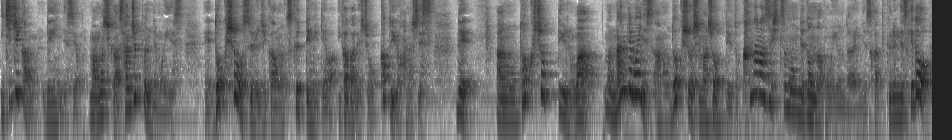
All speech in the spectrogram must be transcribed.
1時間でいいんですよ。まあもしくは30分でもいいです。え読書をする時間を作ってみてはいかがでしょうかという話です。で、あの、読書っていうのは、まあ何でもいいんです。あの、読書しましょうっていうと必ず質問でどんな本を読んだらいいんですかってくるんですけど、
